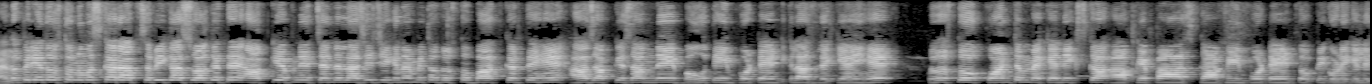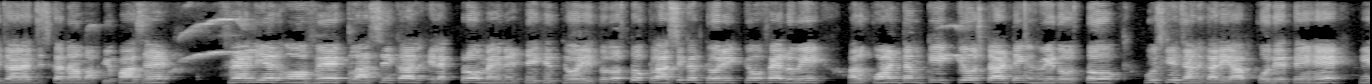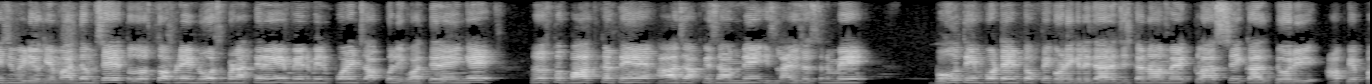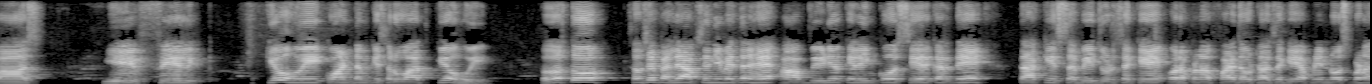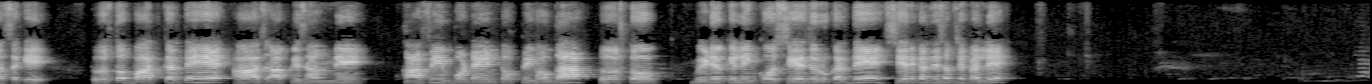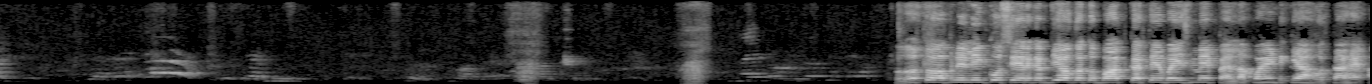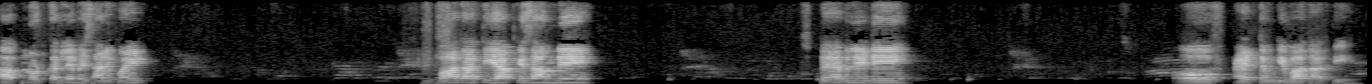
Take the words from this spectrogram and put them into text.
Hello प्रिय दोस्तों, नमस्कार, आप सभी का स्वागत है आपके अपने चैनल के नाम में। तो दोस्तों, बात करते हैं। आज आपके सामने बहुत ही इंपॉर्टेंट क्लास लेके आए हैं। तो दोस्तों क्वांटम मैकेनिक्स का आपके पास काफ़ी इंपॉर्टेंट टॉपिक होने के लिए जा रहा है, जिसका नाम आपके पास है failure of a classical electromagnetic theory तो दोस्तों क्लासिकल थ्योरी क्यों फेल हुई? और क्वांटम की क्यों स्टार्टिंग हुई दोस्तों? उसकी जानकारी आपको देते हैं इस वीडियो के माध्यम से। तो दोस्तों, अपने नोट्स बनाते रहे मेन मेन पॉइंट्स आपको लिखवाते रहेंगे। तो दोस्तों, बात करते हैं आज आपके सामने इस लाइव सेशन में बहुत ही इंपॉर्टेंट टॉपिक होने के लिए जा रहा है, जिसका नाम है क्लासिकल थ्योरी आपके पास ये फेल क्यों हुई? क्वांटम की शुरुआत क्यों हुई? तो दोस्तों, सबसे पहले आपसे निवेदन है, आप वीडियो के लिंक को शेयर कर दें। ताकि सभी जुड़ सके और अपना फ़ायदा उठा सके, अपने नोट्स बना सके। तो दोस्तों, बात करते हैं। आज आपके सामने काफ़ी इंपॉर्टेंट टॉपिक होगा। तो दोस्तों वीडियो के लिंक को शेयर ज़रूर कर दें। शेयर कर दें सबसे पहले। तो दोस्तों, आपने लिंक को शेयर कर दिया होगा तो बात करते हैं भाई इसमें पहला पॉइंट क्या होता है। आप नोट कर लें भाई सारे पॉइंट बात आती है आपके सामने। स्टेबिलिटी ऑफ़ एटम की बात आती है।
